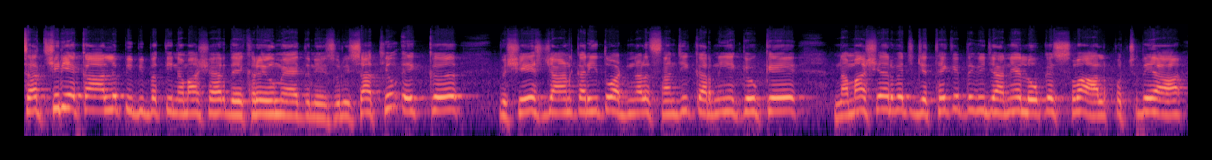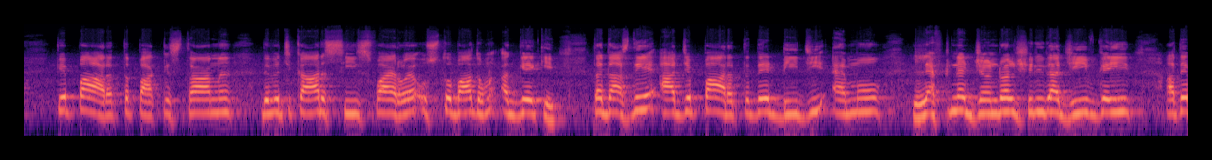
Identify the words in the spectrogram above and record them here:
ਸਤਿ ਸ਼੍ਰੀ ਅਕਾਲ ਪੀਬੀ ਬੱਤੀ ਨਵਾਂ ਸ਼ਹਿਰ ਦੇਖ ਰਹੇ ਹੋ ਮੈਂ ਦਿਨੇਸ਼ੂਰੀ ਸਾਥੀਓ, ਇੱਕ ਵਿਸ਼ੇਸ਼ ਜਾਣਕਾਰੀ ਤੁਹਾਡੇ ਨਾਲ ਸਾਂਝੀ ਕਰਨੀ ਹੈ, ਕਿਉਂਕਿ ਨਵਾਂ ਸ਼ਹਿਰ ਵਿੱਚ ਜਿੱਥੇ ਕਿਤੇ ਵੀ ਜਾਂਦੇ ਆ, ਲੋਕ ਇਹ ਸਵਾਲ ਪੁੱਛਦੇ ਆ ਕਿ ਭਾਰਤ ਪਾਕਿਸਤਾਨ ਦੇ ਵਿਚਕਾਰ ਸੀਜ਼ਫਾਇਰ ਹੋਇਆ, ਉਸ ਤੋਂ ਬਾਅਦ ਹੁਣ ਅੱਗੇ ਕੀ? ਤਾਂ ਦੱਸ ਦਈਏ, ਅੱਜ ਭਾਰਤ ਦੇ DGMO lieutenant general Shri Rajiv Ghai ਅਤੇ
